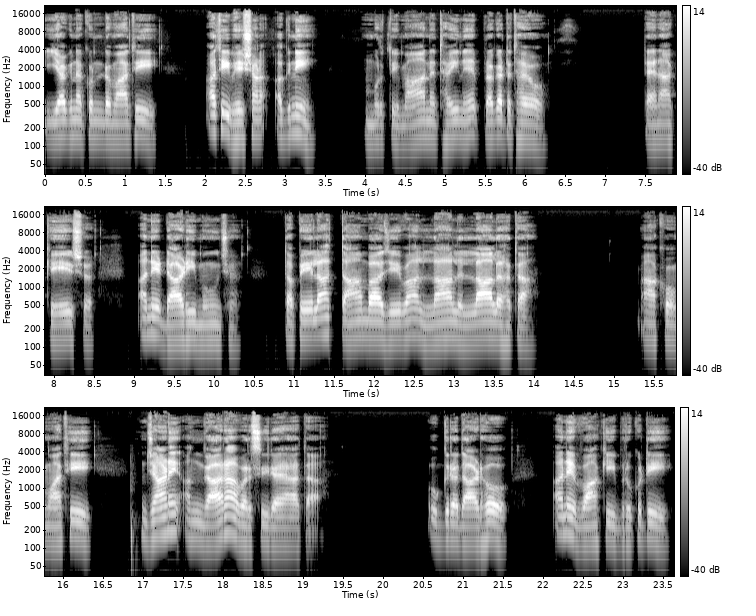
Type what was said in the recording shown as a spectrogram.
યજ્ઞકુંડમાંથી અતિભીષણ અગ્નિ મૂર્તિમાન થઈને પ્રગટ થયો. તેના કેશ અને દાઢી મૂછ તપેલા તાંબા જેવા લાલ લાલ હતા. આંખોમાંથી જાણે અંગારા વરસી રહ્યા હતા. ઉગ્ર દાઢો અને વાંકી ભ્રુકટી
